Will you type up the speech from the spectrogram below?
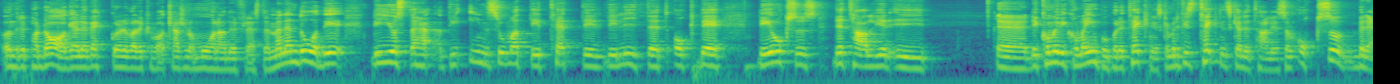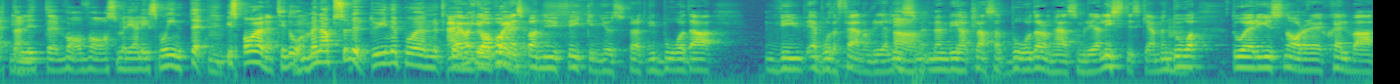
under ett par dagar eller veckor eller vad det kan vara, kanske några månader förresten. Men ändå, det, det är just det här att det är inzoomat, det är tätt, det är, det är litet och det, det är också detaljer i det kommer vi komma in på på det tekniska, men det finns tekniska detaljer som också berättar Mm. lite vad, vad som är realism och inte. Vi sparar det till då, men absolut, du är inne på en, på Nej, en jag, var poäng mest bara nyfiken just för att vi båda vi är båda fan av realism, men vi har klassat båda de här som realistiska. Men Mm. då, då är det ju snarare själva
